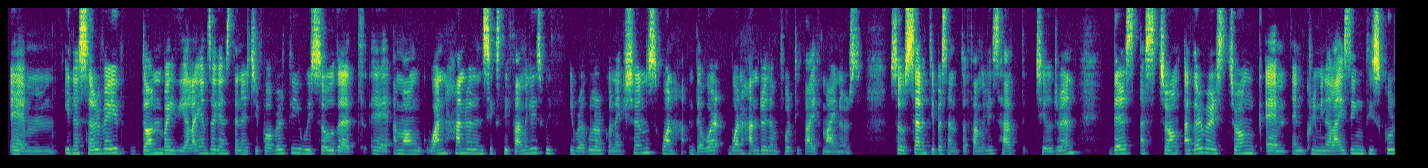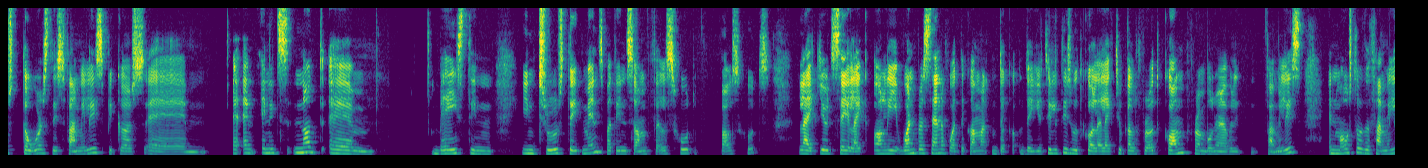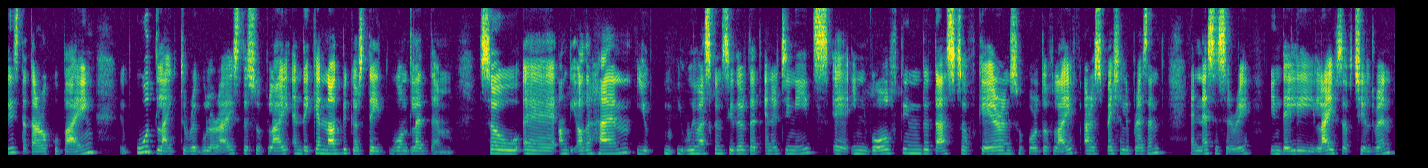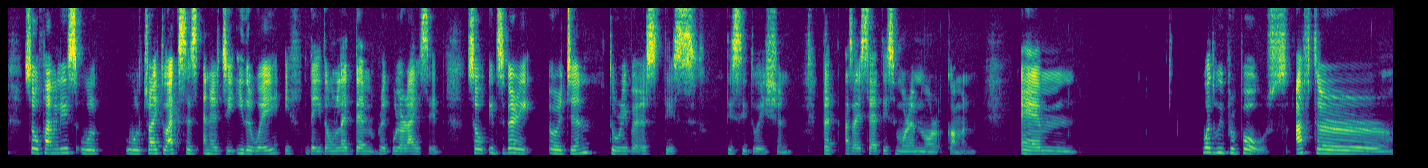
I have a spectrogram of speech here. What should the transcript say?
um, in a survey done by the Alliance Against Energy Poverty, we saw that uh, among 160 families with irregular connections, one, there were 145 minors. So 70% of the families had children. There's a strong, a very, very strong um, and criminalizing discourse towards these families because, um, and, and it's not um, based in in true statements, but in some falsehood, falsehoods. Like you'd say, like only one percent of what the, common, the the utilities would call electrical fraud come from vulnerable families, and most of the families that are occupying would like to regularize the supply, and they cannot because they won't let them. So, uh, on the other hand, you, we must consider that energy needs uh, involved in the tasks of care and support of life are especially present and necessary in daily lives of children. So, families will will try to access energy either way if they don't let them regularize it. So, it's very urgent to reverse this this situation that, as I said, is more and more common. Um, what we propose after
